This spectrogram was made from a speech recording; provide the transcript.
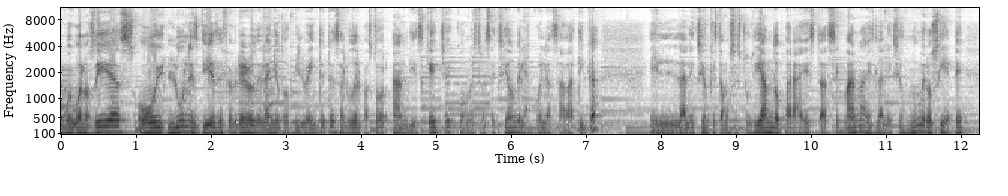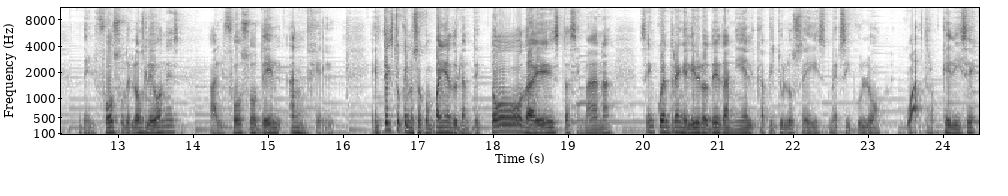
muy buenos días. Hoy, lunes 10 de febrero del año 2020, te saluda el pastor Andy Skeche con nuestra sección de la escuela sabática. la lección que estamos estudiando para esta semana es la lección número 7 del Foso de los Leones al Foso del Ángel. El texto que nos acompaña durante toda esta semana se encuentra en el libro de Daniel capítulo 6 versículo 4, que dice,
